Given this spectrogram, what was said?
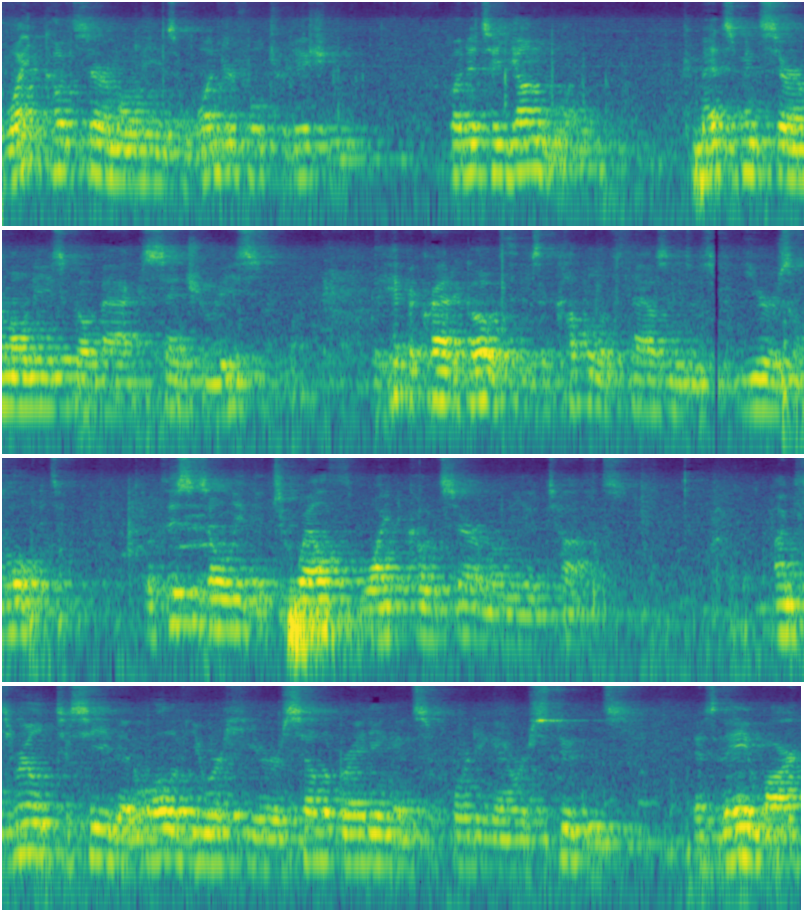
white coat ceremony is a wonderful tradition, but it's a young one. Commencement ceremonies go back centuries. The Hippocratic Oath is a couple of thousand years old, but this is only the 12th white coat ceremony at Tufts. I'm thrilled to see that all of you are here celebrating and supporting our students as they embark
